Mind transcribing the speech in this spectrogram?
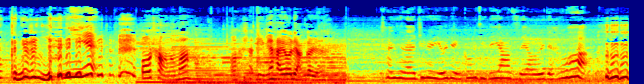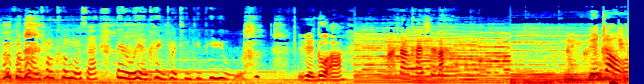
肯定是你。你 包场了吗？哦，是里面还有两个人。看起来这个有点高级的样子呀，我有点害怕。我不想跳科目三，但是我想看你跳天天霹雳舞。忍住啊！马上开始了。别照我。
